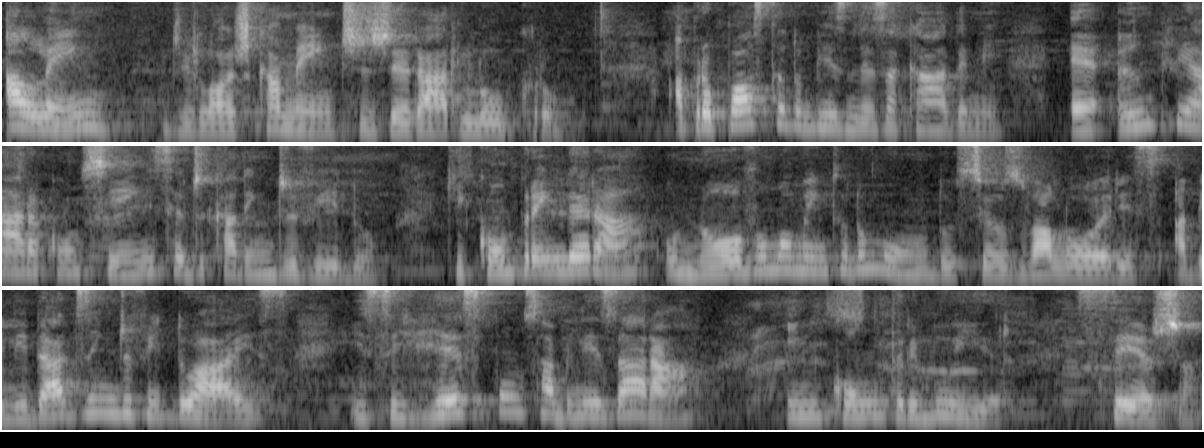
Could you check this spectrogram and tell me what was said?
além de, logicamente, gerar lucro. A proposta do Business Academy é ampliar a consciência de cada indivíduo, que compreenderá o novo momento do mundo, seus valores, habilidades individuais e se responsabilizará em contribuir, seja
